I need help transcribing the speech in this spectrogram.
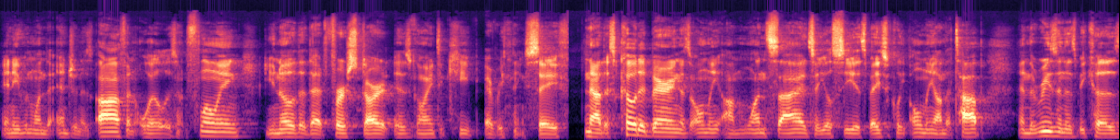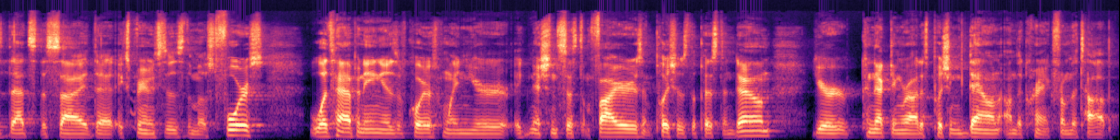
And even when the engine is off and oil isn't flowing, you know that that first start is going to keep everything safe. Now this coated bearing is only on one side, so you'll see it's basically only on the top. And the reason is because that's the side that experiences the most force. What's happening is, of course, when your ignition system fires and pushes the piston down, your connecting rod is pushing down on the crank from the top.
